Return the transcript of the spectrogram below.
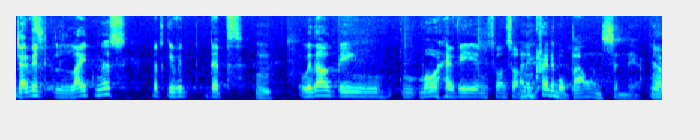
depth. give it lightness, but give it depth. Mm. Without being more heavy and so on and so on. An incredible balance in there. Yep.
